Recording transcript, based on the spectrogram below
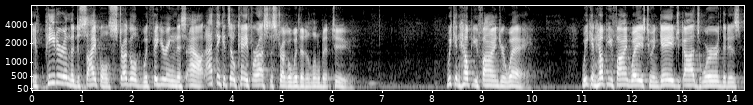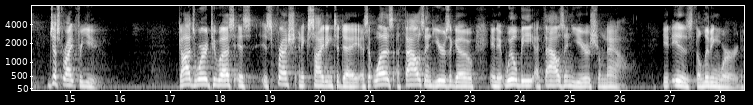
If Peter and the disciples struggled with figuring this out, I think it's okay for us to struggle with it a little bit too. We can help you find your way. We can help you find ways to engage God's word that is just right for you. God's word to us is, is fresh and exciting today as it was a thousand years ago, and it will be a thousand years from now. It is the living word.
